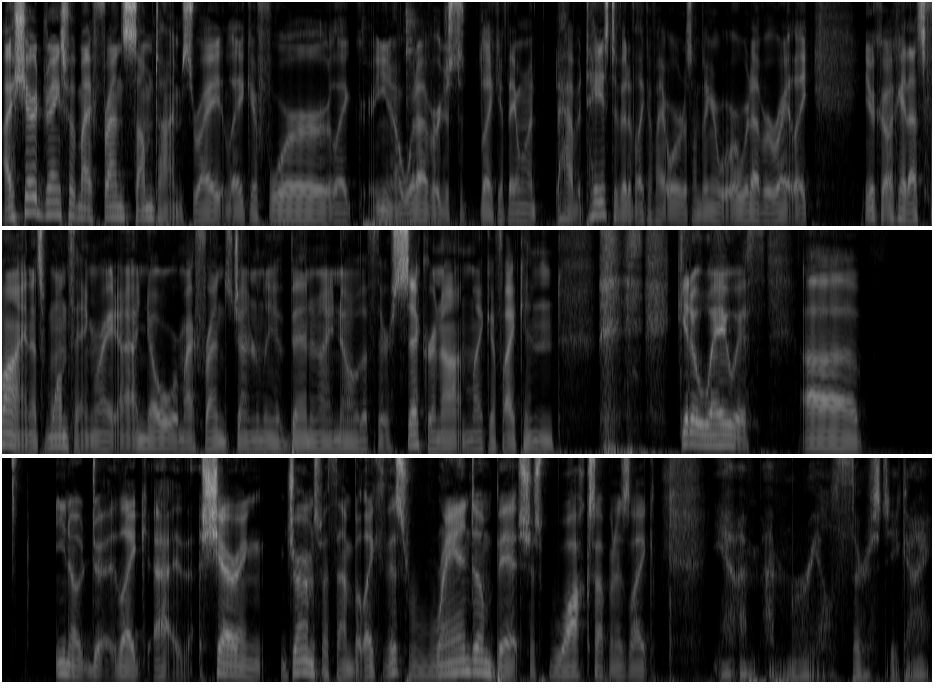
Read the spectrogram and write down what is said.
I share drinks with my friends sometimes, right? Like if we're like you know whatever, just to, like if they want to have a taste of it, if like if I order something or, or whatever, right? Like okay, that's fine, that's one thing, right? I know where my friends generally have been, and I know if they're sick or not, and like if I can get away with, uh, you know, like uh, sharing germs with them, but like this random bitch just walks up and is like, "Yeah, I'm I'm real thirsty, guy."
